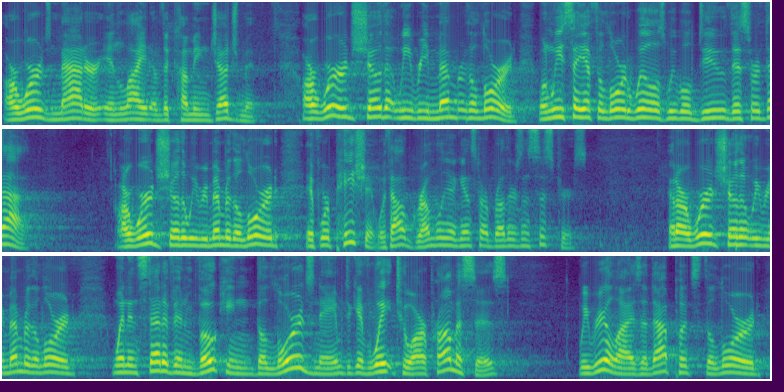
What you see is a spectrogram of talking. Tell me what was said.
Our words matter in light of the coming judgment. Our words show that we remember the Lord. When we say, if the Lord wills, we will do this or that. Our words show that we remember the Lord if we're patient without grumbling against our brothers and sisters. And our words show that we remember the Lord when instead of invoking the Lord's name to give weight to our promises, we realize that that puts the Lord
